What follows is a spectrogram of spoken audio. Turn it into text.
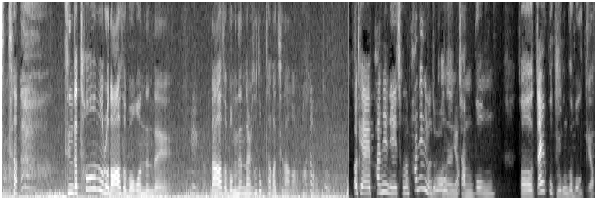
진짜 진짜 처음으로 나와서 먹었는데 그러니까. 나와서 먹는 날 소독차가 지나가. 오케이, 파니니. 저는 파니니 먼저 먹어볼게요. 잠봉 저 짧고 굵은 거 먹을게요.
